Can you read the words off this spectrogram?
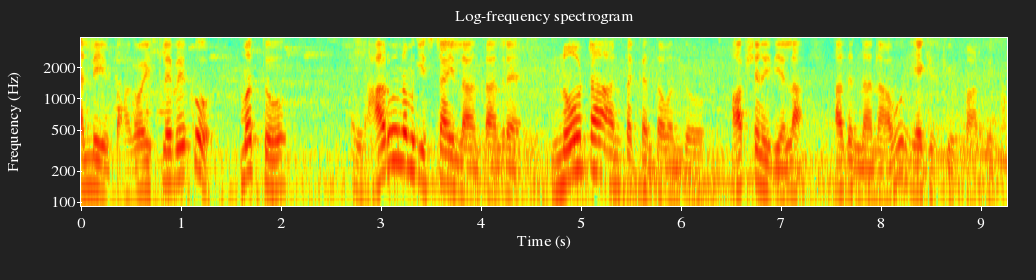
ಅಲ್ಲಿ ಭಾಗವಹಿಸಲೇಬೇಕು ಮತ್ತು ಯಾರೂ ನಮಗೆ ಇಷ್ಟ ಇಲ್ಲ ಅಂತ ಅಂದರೆ ನೋಟ ಅಂತಕ್ಕಂಥ ಒಂದು ಆಪ್ಷನ್ ಇದೆಯಲ್ಲ, ಅದನ್ನು ನಾವು ಎಕ್ಸಿಕ್ಯೂಟ್ ಮಾಡಬೇಕು.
